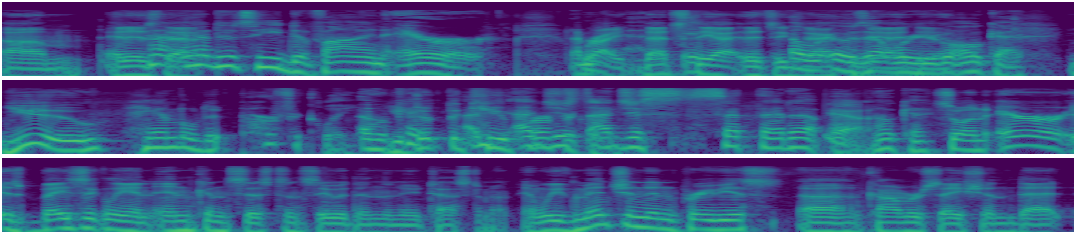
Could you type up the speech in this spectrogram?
Um, and is how, that how does he define error? I mean, right, that's the that's exactly. Oh, is that where you Okay, you handled it perfectly. Okay. You took the cue I, I perfectly. Just, I just set that up. Yeah. Okay. So an error is basically an inconsistency within the New Testament, and we've mentioned in previous uh, conversation that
